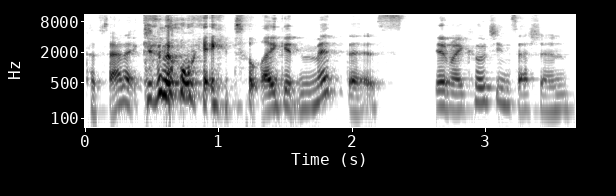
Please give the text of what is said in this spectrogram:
pathetic in a way to like admit this in my coaching session.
